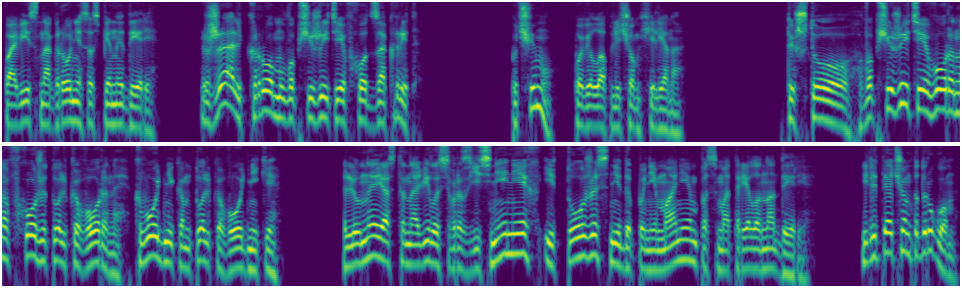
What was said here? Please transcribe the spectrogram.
Повис на гроне со спины Дерри. Жаль, крому в общежитие вход закрыт. «Почему?» — повела плечом Хелена. «Ты что, в общежитие воронов вхожи только вороны, к водникам только водники». Люней остановилась в разъяснениях и тоже с недопониманием посмотрела на Дерри. «Или ты о чем-то другом?»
